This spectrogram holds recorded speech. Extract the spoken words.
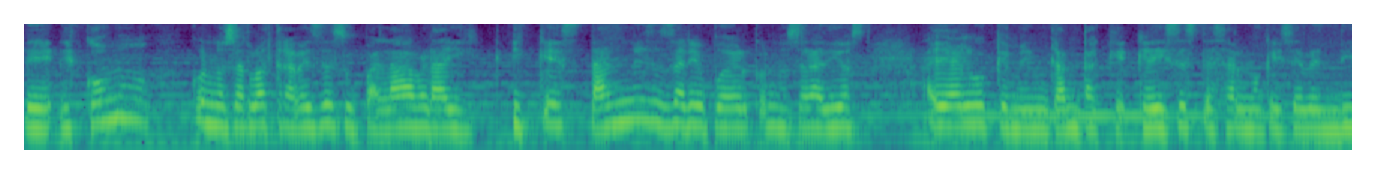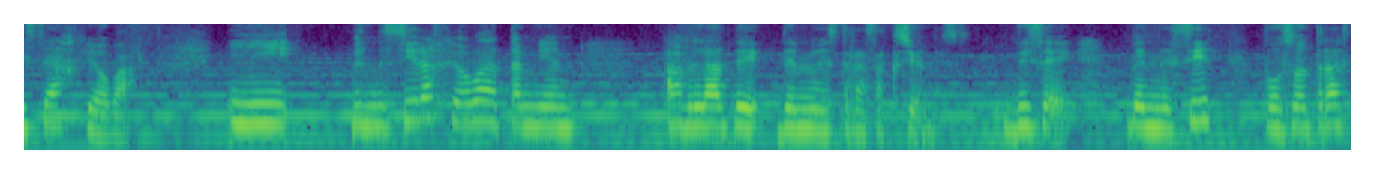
de, cómo conocerlo a través de su palabra y, que es tan necesario poder conocer a Dios. Hay algo que me encanta que, dice este salmo que dice bendice a Jehová. Y bendecir a Jehová también habla de, de nuestras acciones. Dice bendecid vosotras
